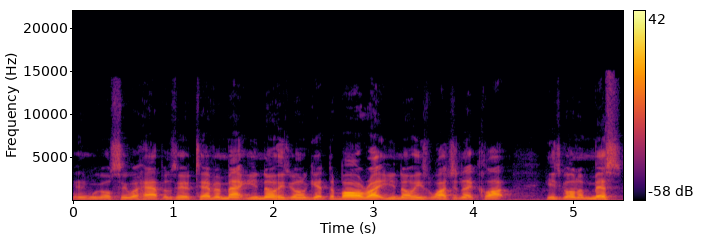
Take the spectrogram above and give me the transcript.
and we're going to see what happens here. Tevin Mack, you know he's going to get the ball right. You know he's watching that clock. He's going to miss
